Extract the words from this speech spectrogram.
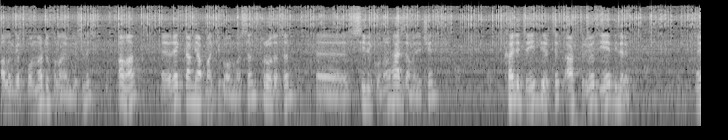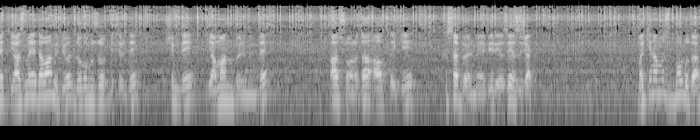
alım yapıp onları da kullanabilirsiniz. Ama e, reklam yapmak gibi olmasın. Trodat'ın e, silikonu her zaman için kaliteyi bir tık arttırıyor diyebilirim. Evet yazmaya devam ediyor. Logomuzu bitirdi. Şimdi Yaman bölümünde az sonra da alttaki kısa bölmeye bir yazı yazacak. Makinamız Bolu'da.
